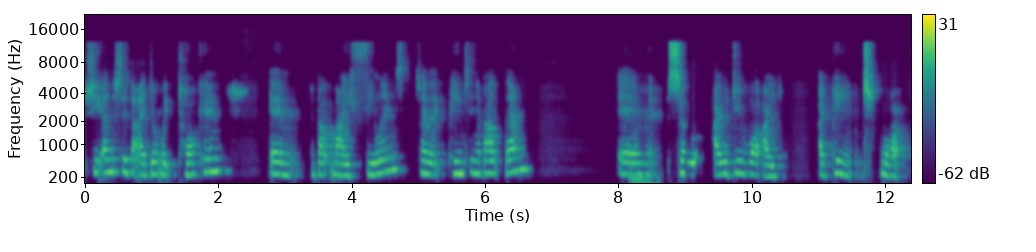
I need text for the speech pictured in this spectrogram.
she understood that I don't like talking um, about my feelings, so I like painting about them. Um, Mhm. so I would do what I, I paint what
